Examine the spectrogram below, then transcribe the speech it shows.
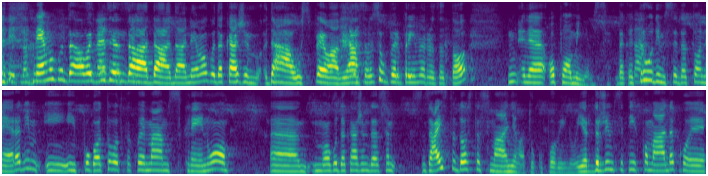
ne mogu da ovaj budem, da, da, da, ne mogu da kažem, da, uspevam, ja sam super primjeru za to. Ne, opominjem se. Dakle, da. trudim se da to ne radim i, i pogotovo od kako je mam skrenuo, uh, mogu da kažem da sam zaista dosta smanjila tu kupovinu, jer držim se tih komada koje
